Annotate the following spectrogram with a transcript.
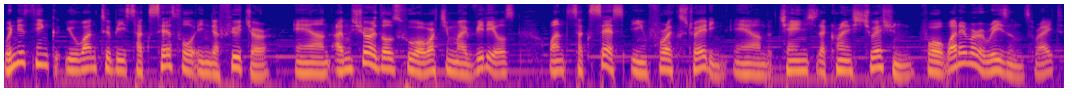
When you think you want to be successful in the future, and I'm sure those who are watching my videos want success in forex trading and change the current situation for whatever reasons, right?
